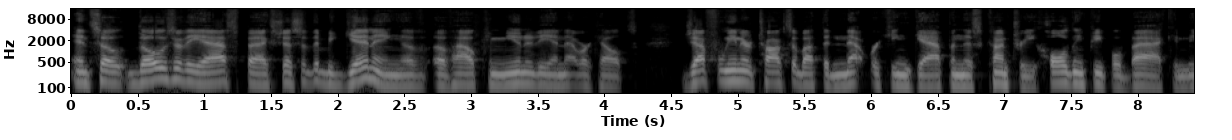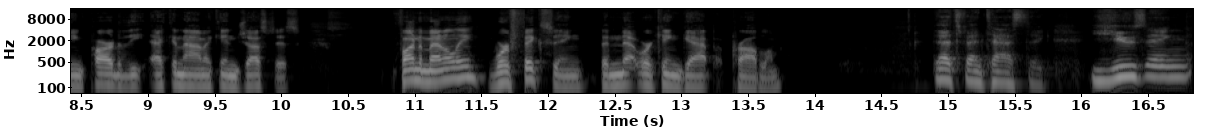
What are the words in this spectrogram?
And so those are the aspects just at the beginning of, of how community and network helps. Jeff Weiner talks about the networking gap in this country, holding people back and being part of the economic injustice. Fundamentally, we're fixing the networking gap problem. That's fantastic. Using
